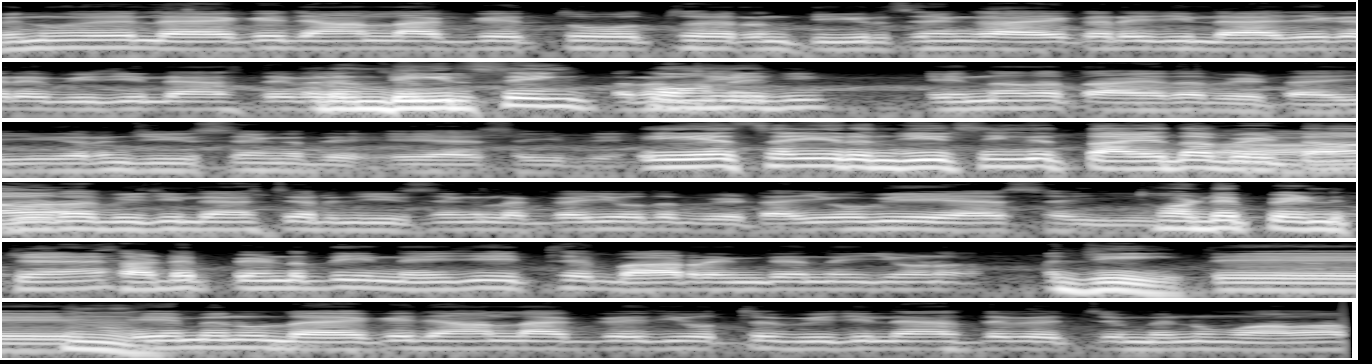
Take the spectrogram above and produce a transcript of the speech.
ਮੈਨੂੰ ਇਹ ਲੈ ਕੇ ਜਾਣ ਲੱਗ ਗਏ ਇੱਥੋਂ ਉੱਥੇ ਰਣਧੀਰ ਸਿੰਘ ਆਏ ਕਰੇ ਜੀ ਲੈ ਜੇ ਕਰੇ ਵਿਜੀਲੈਂਸ ਦੇ ਵਿੱਚ। ਰਣਧੀਰ ਸਿੰਘ ਕੌਣ ਹੈ ਜੀ? ਇਹਨਾਂ ਦਾ ਤਾਏ ਦਾ ਬੇਟਾ ਹੈ ਜੀ ਰਣਜੀਤ ਸਿੰਘ ਦੇ ਏਐਸਆਈ ਦੇ। ਏਐਸਆਈ ਰਣਜੀਤ ਸਿੰਘ ਦੇ ਤਾਏ ਦਾ ਹਾਂ, ਬੇਟਾ। ਜਿਹੜਾ ਵਿਜੀਲੈਂਸ ਚ ਰਣਜੀਤ ਸਿੰਘ ਲੱਗਾ ਜੀ ਉਹਦਾ ਬੇਟਾ ਜੀ ਉਹ ਵੀ ਏਐਸਆਈ ਜੀ। ਤੁਹਾਡੇ ਪਿੰਡ 'ਚ ਹੈ? ਸਾਡੇ ਪਿੰਡ ਦੀ ਨਹੀਂ ਜੀ ਇੱਥੇ ਬਾਹਰ ਰਹਿੰਦੇ ਨੇ ਜੀ ਹੁਣ। ਜੀ। ਤੇ ਹੂੰ। ਇਹ ਮੈਨੂੰ ਲੈ ਕੇ ਜਾਣ ਲੱਗ ਗਏ ਜੀ ਉੱਥੇ ਵਿਜੀਲੈਂਸ ਦੇ ਵਿੱਚ ਮੈਨੂੰ ਮਾਵਾ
